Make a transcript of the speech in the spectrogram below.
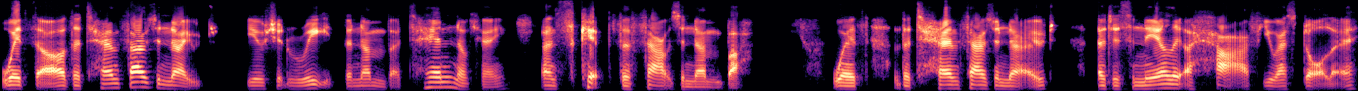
with uh, the 10,000 note, you should read the number 10, okay, and skip the thousand number. With the 10,000 note, it is nearly a half US dollar.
